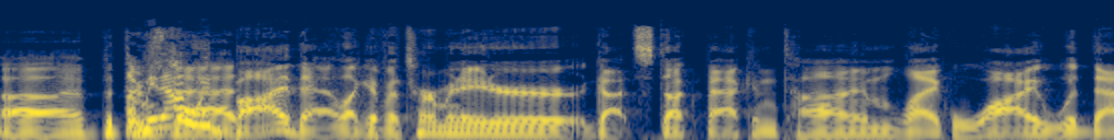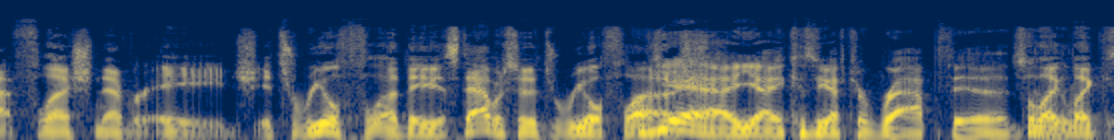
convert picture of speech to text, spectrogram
Uh, but I mean, I would buy that. Like, if a Terminator got stuck back in time, like, why would that flesh never age? It's real. Fle- they established that it's real flesh. Yeah, yeah, because you have to wrap the. So, the like, like,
